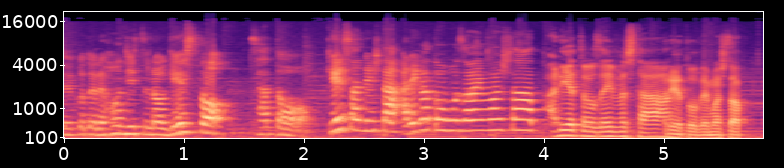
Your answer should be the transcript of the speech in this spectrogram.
ということで本日のゲスト、佐藤圭さんでした。ありがとうございました。ありがとうございました。ありがとうございました。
